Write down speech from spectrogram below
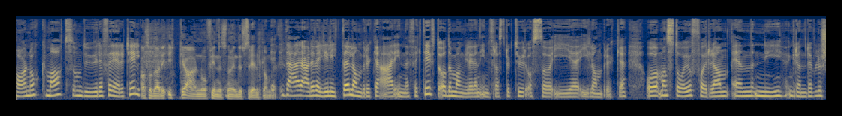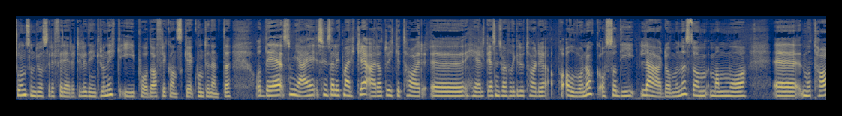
har nok mat, som du refererer til. Altså der det ikke er noe, finnes noe industrielt landbruk? Der er det veldig lite. Landbruket er ineffektivt, og det mangler en infrastruktur også i, i, landbruket. Og Man står jo foran en ny grønn revolusjon, som du også refererer til i din kronikk, i, på det afrikanske kontinentet. Og Det som jeg syns er litt merkelig, er at du ikke tar uh, helt Jeg syns i hvert fall ikke du tar det på alvor nok. Også de lærdommene som man må, uh, må ta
